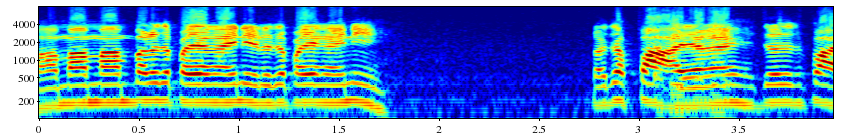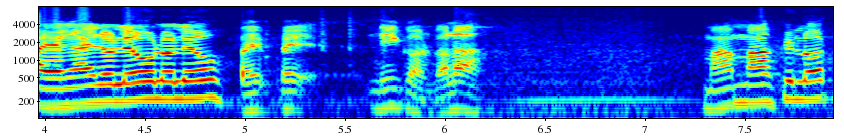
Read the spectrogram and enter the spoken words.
มามามาเราจะไปยังไงนี่ เราจะไปยังไงนี่ เราจะฝ่ายังไง จะจะฝ่ายังไง เร็วเร็วเร็วเร็วไปไปนี่ก่อนปะล่ะมามาขึ้นรถ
